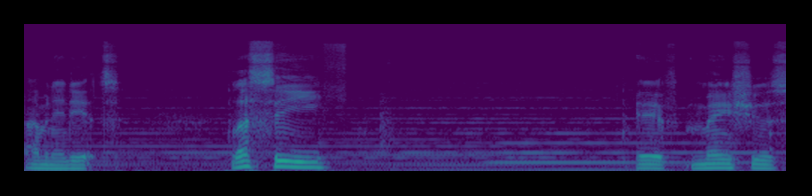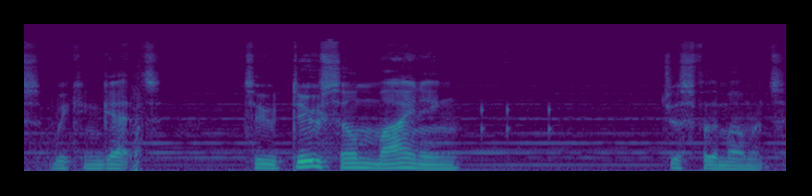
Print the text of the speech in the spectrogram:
I'm an idiot. Let's see if Macius we can get to do some mining just for the moment.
